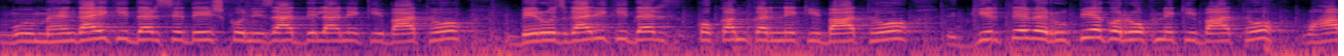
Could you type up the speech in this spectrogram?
महँगाई की दर से देश को निजात दिलाने की बात हो बेरोजगारी की दर को कम करने की बात हो, गिरते हुए रुपये को रोकने की बात हो, वहाँ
